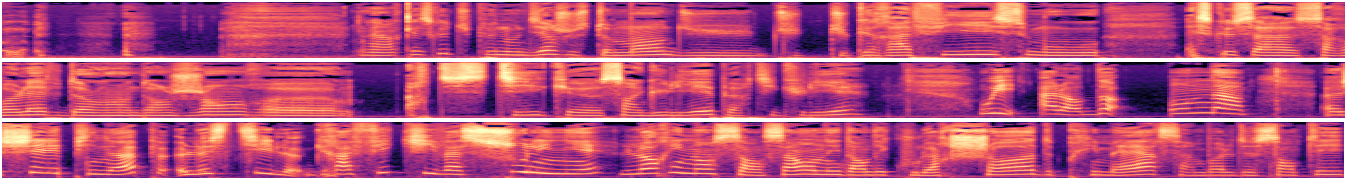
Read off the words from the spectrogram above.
Alors, qu'est-ce que tu peux nous dire justement du, du, graphisme ou est-ce que ça, ça relève d'un genre euh, artistique euh, singulier, particulier? Oui, alors dans, on a euh, chez les pin-up le style graphique qui va souligner leur innocence. Hein. On est dans des couleurs chaudes, primaires, symboles de santé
